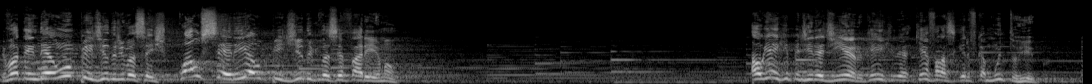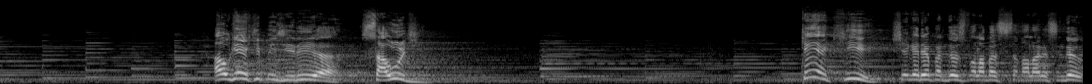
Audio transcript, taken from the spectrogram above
Eu vou atender um pedido de vocês. Qual seria o pedido que você faria, irmão? Alguém aqui pediria dinheiro? Quem, quem ia falar assim, queria ficar muito rico? Alguém aqui pediria saúde? Quem aqui chegaria para Deus e falava, falaria assim: Deus,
